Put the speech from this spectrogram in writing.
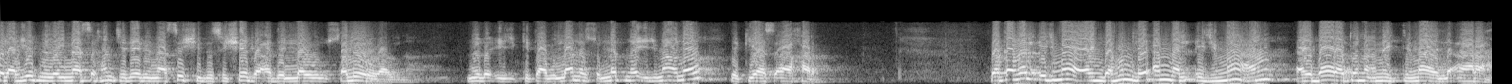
صلاحيت نه لري ناسخن چې د ناسخ شي د شی د ادله او سلور واړو نه د کتاب الله نه سنت نه اجماع نه د قياس اخر وكذا الاجماع عندهم لان الاجماع عباره عن اجتماع الاراء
